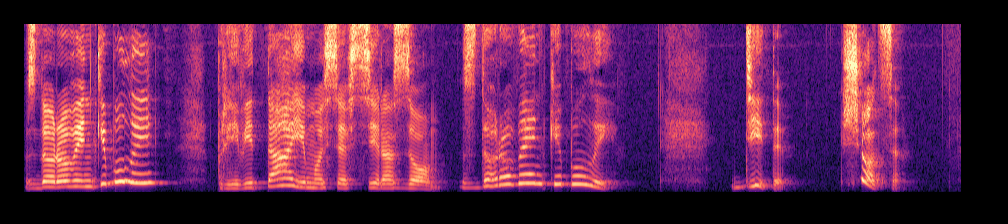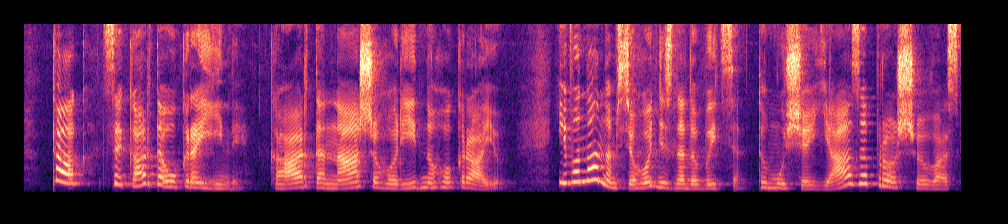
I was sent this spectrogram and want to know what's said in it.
здоровенькі були. Привітаємося всі разом. Здоровенькі були. Діти, що це? Так, це карта України, карта нашого рідного краю. І вона нам сьогодні знадобиться, тому що я запрошую вас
